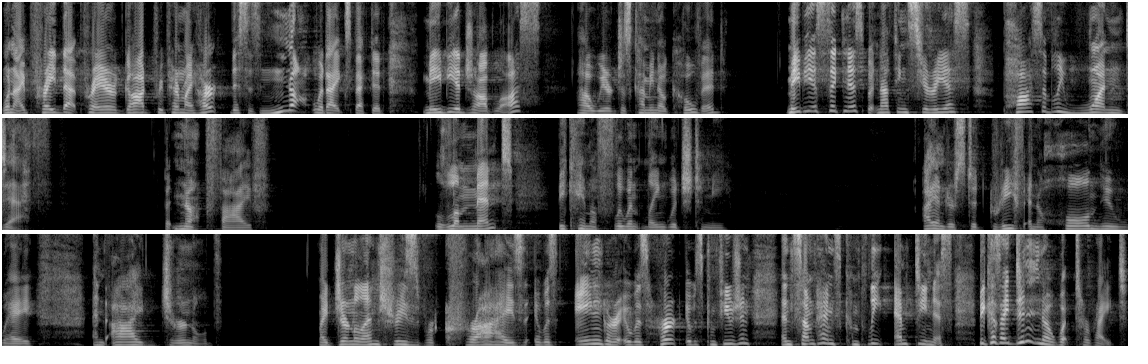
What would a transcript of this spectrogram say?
When I prayed that prayer, God, prepare my heart, this is not what I expected. Maybe a job loss. Uh, we are just coming out of COVID. Maybe a sickness, but nothing serious. Possibly one death, but not five. Lament became a fluent language to me. I understood grief in a whole new way, and I journaled. My journal entries were cries. It was anger. It was hurt. It was confusion, and sometimes complete emptiness because I didn't know what to write.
